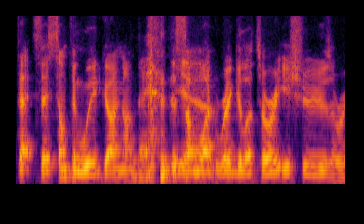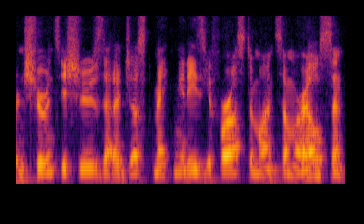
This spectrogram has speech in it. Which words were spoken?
That's there's something weird going on there. there's some like regulatory issues or insurance issues that are just making it easier for us to mine somewhere else and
